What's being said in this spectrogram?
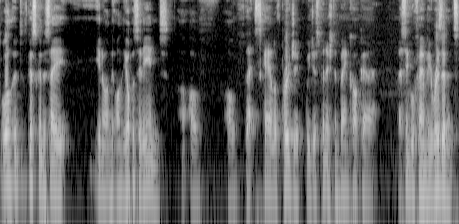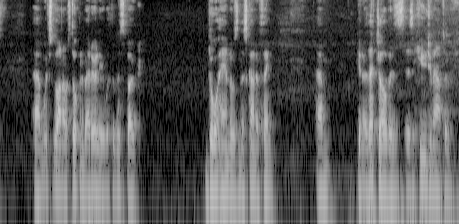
Well, I'm just going to say, you know, on the, on the opposite end of of that scale of project, we just finished in Bangkok a, a single family residence, um, which is the one I was talking about earlier with the bespoke door handles and this kind of thing. Um, you know, that job is, is a huge amount of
